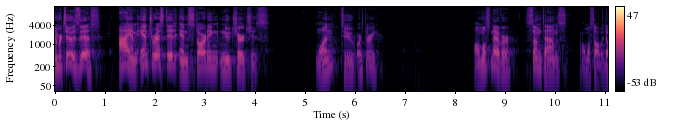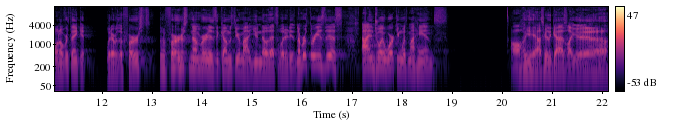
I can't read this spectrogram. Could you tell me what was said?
Number two is this I am interested in starting new churches. One, two, or three. Almost never, sometimes, almost always. Don't overthink it. Whatever the first the first number is that comes to your mind, you know that's what it is. Number three is this I enjoy working with my hands. Oh, yeah, I hear the guys like, yeah.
